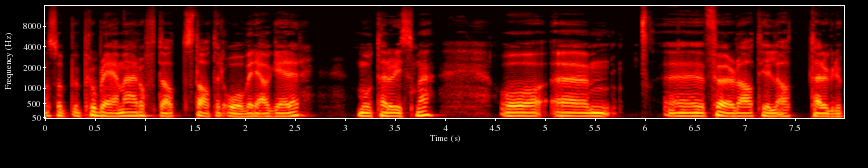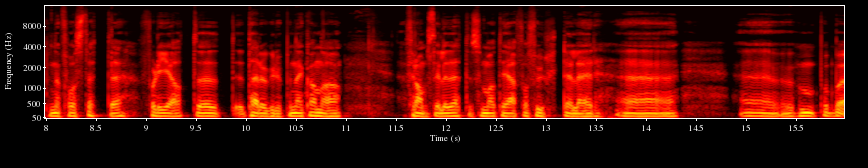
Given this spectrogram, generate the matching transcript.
altså Problemet er ofte at stater overreagerer mot terrorisme. Og fører da til at terrorgruppene får støtte, fordi at uh, terrorgruppene kan da framstille dette som at de er forfulgt eller uh, på, på,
